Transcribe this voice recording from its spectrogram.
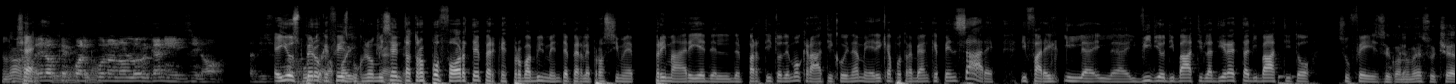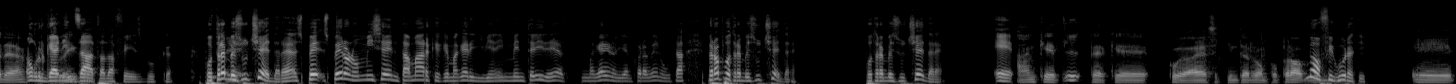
Non No, c'è. A meno che qualcuno non lo organizzi, no. E io spero Appunto, che poi, Facebook non mi cioè, senta troppo forte perché probabilmente per le prossime primarie del, del Partito Democratico in America potrebbe anche pensare di fare il, il- il- il video dibattito, la diretta dibattito su Facebook. Secondo me succede, eh. organizzata da Facebook. Potrebbe Sì. succedere, eh. Spe- spero non mi senta Mark che magari gli viene in mente l'idea, magari non gli è ancora venuta, però potrebbe succedere. Potrebbe succedere. E Anche L- perché, scusa eh, se ti interrompo, però... no, figurati. eh,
